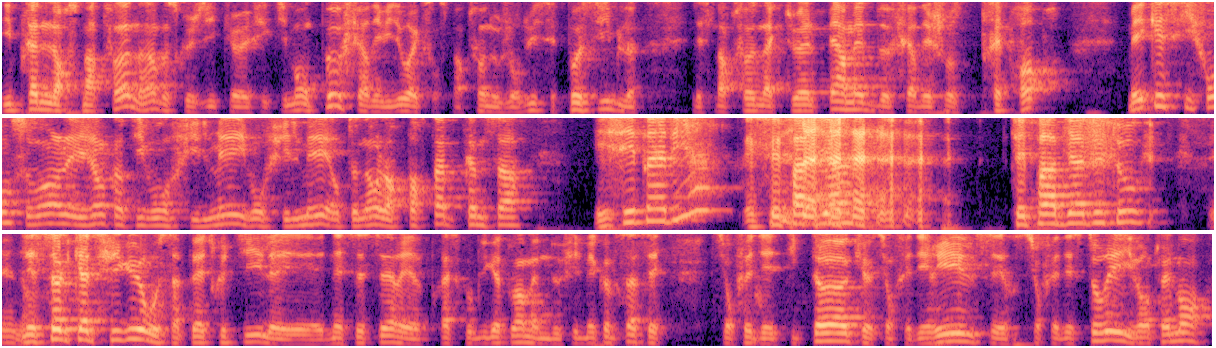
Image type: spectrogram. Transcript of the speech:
Ils prennent leur smartphone, hein, parce que je dis qu'effectivement, on peut faire des vidéos avec son smartphone aujourd'hui. C'est possible. Les smartphones actuels permettent de faire des choses très propres. Mais qu'est-ce qu'ils font souvent les gens quand ils vont filmer? Ils vont filmer en tenant leur portable comme ça. Et c'est pas bien. Et c'est pas bien. c'est pas bien du tout. Les seuls cas de figure où ça peut être utile et nécessaire et presque obligatoire même de filmer comme ça, c'est si on fait des TikTok, si on fait des Reels, si on fait des stories éventuellement.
